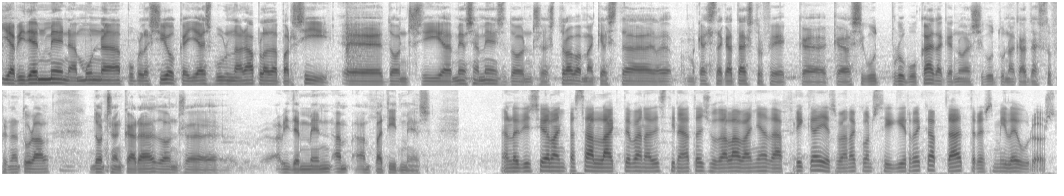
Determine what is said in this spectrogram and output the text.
i evidentment amb una població que ja és vulnerable de per si, eh, doncs, si a més a més doncs, es troba amb aquesta, amb aquesta catàstrofe que, que ha sigut provocada, que no ha sigut una catàstrofe natural, doncs encara doncs, eh, evidentment han, han patit més. En l'edició de l'any passat, l'acte va anar destinat a ajudar la banya d'Àfrica i es van aconseguir recaptar 3.000 euros.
